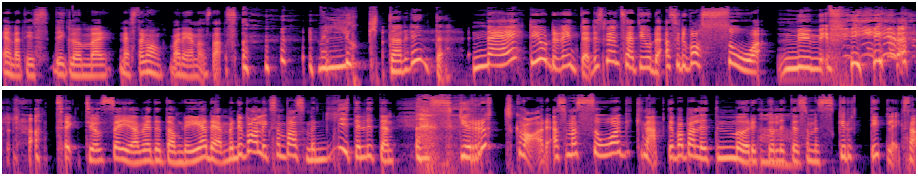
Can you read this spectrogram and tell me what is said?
ända tills vi glömmer nästa gång var det är någonstans. Men luktade det inte? Nej, det gjorde det inte. Det skulle jag inte säga att det gjorde. Alltså det var så mumifierat tänkte jag säga. Jag vet inte om det är det. Men det var liksom bara som en liten, liten skrutt kvar. Alltså man såg knappt. Det var bara lite mörkt och lite som en skruttigt liksom.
